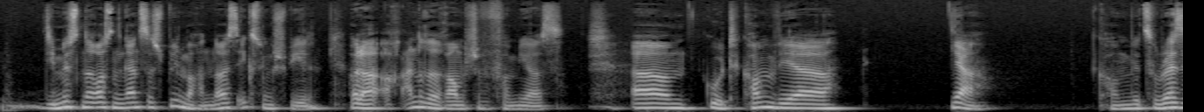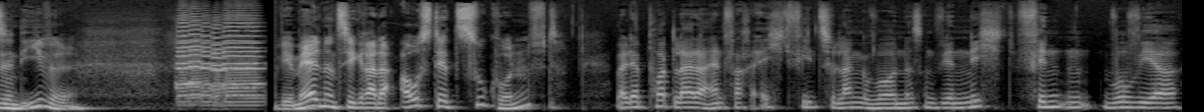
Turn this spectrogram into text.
Die müssen daraus ein ganzes Spiel machen, ein neues X-Wing-Spiel. Oder auch andere Raumschiffe von mir aus. Ähm, gut, kommen wir. Ja, kommen wir zu Resident Evil. Wir melden uns hier gerade aus der Zukunft. Weil der Pod leider einfach echt viel zu lang geworden ist und wir nicht finden, wo wir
